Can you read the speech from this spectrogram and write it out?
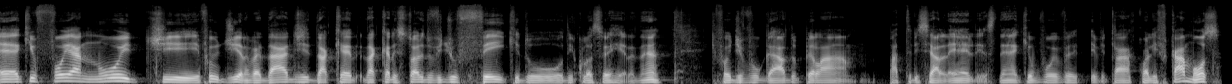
é, que foi a noite, foi o dia, na verdade, daquela, daquela história do vídeo fake do Nicolas Ferreira, né? Que foi divulgado pela Patrícia Leles, né? Que eu vou evitar qualificar a moça.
